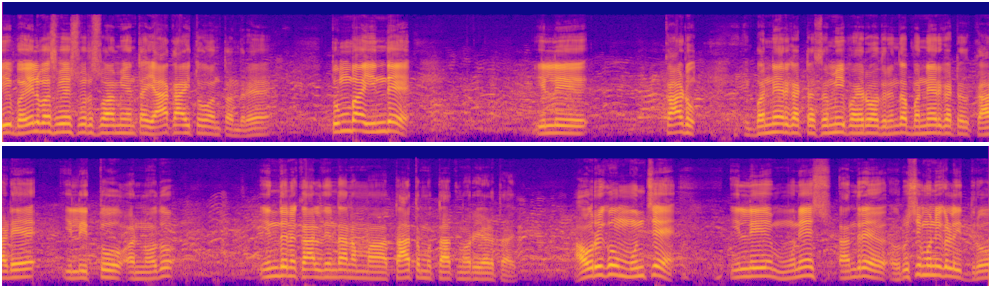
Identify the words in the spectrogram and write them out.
ಈ ಬಯಲು ಬಸವೇಶ್ವರ ಸ್ವಾಮಿ ಅಂತ ಯಾಕಾಯಿತು ಅಂತಂದರೆ ತುಂಬ ಹಿಂದೆ ಇಲ್ಲಿ ಕಾಡು ಬನ್ನೇರುಘಟ್ಟ ಸಮೀಪ ಇರೋದರಿಂದ ಬನ್ನೇರುಘಟ್ಟದ ಕಾಡೇ ಇಲ್ಲಿತ್ತು ಅನ್ನೋದು ಹಿಂದಿನ ಕಾಲದಿಂದ ನಮ್ಮ ತಾತ ಮುತ್ತಾತನವರು ಹೇಳ್ತಾ ಇದ್ರು. ಅವರಿಗೂ ಮುಂಚೆ ಇಲ್ಲಿ ಮುನೇಶ್ ಅಂದರೆ ಋಷಿಮುನಿಗಳಿದ್ದರು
